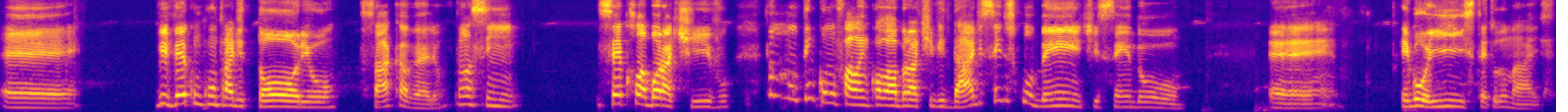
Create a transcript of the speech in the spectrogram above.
é, viver com contraditório, saca, velho? Então, assim, ser colaborativo. Então, não tem como falar em colaboratividade sendo excludente, sendo é, egoísta e tudo mais.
